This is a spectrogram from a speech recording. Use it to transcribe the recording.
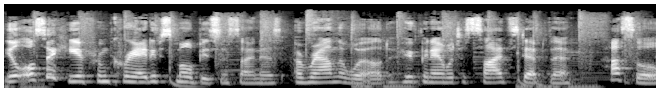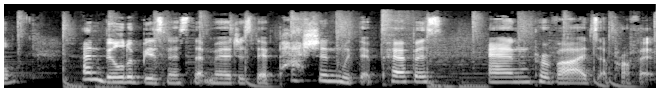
you'll also hear from creative small business owners around the world who've been able to sidestep the hustle and build a business that merges their passion with their purpose and provides a profit.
